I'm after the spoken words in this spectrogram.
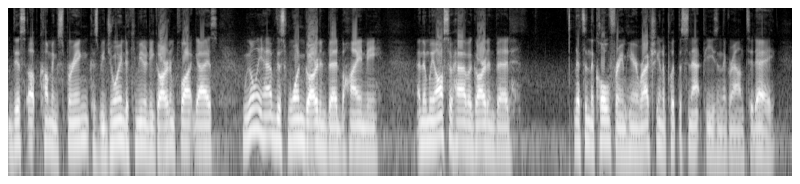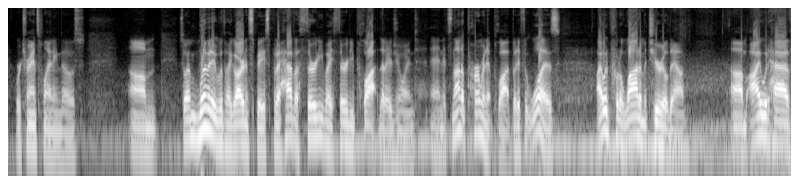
this upcoming spring because we joined a community garden plot, guys. We only have this one garden bed behind me. And then we also have a garden bed that's in the cold frame here. We're actually going to put the snap peas in the ground today. We're transplanting those. Um, so I'm limited with my garden space, but I have a 30 by 30 plot that I joined. And it's not a permanent plot, but if it was, I would put a lot of material down. Um, I would have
